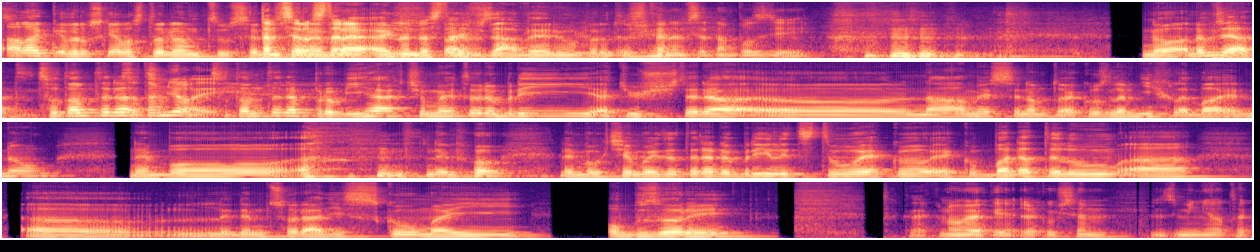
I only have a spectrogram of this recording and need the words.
Ale k evropským astronautům se tam se dostaneme až, až v závěru, protože... Dostaneme se tam později. No a dobře, a co tam teda, co tam, dělají? co tam teda probíhá, k čemu je to dobrý, ať už teda uh, nám, jestli nám to jako zlevní chleba jednou, nebo, nebo, nebo k čemu je to teda dobrý lidstvu jako, jako badatelům a uh, lidem, co rádi zkoumají obzory. Tak, tak no, jak, jak už jsem zmínil, tak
